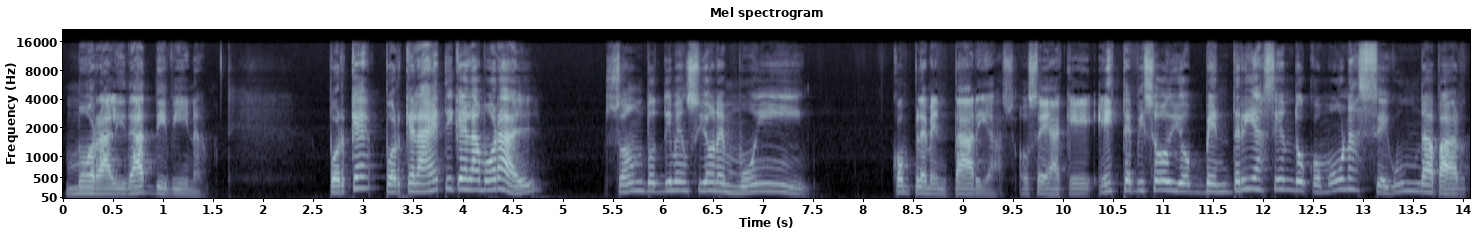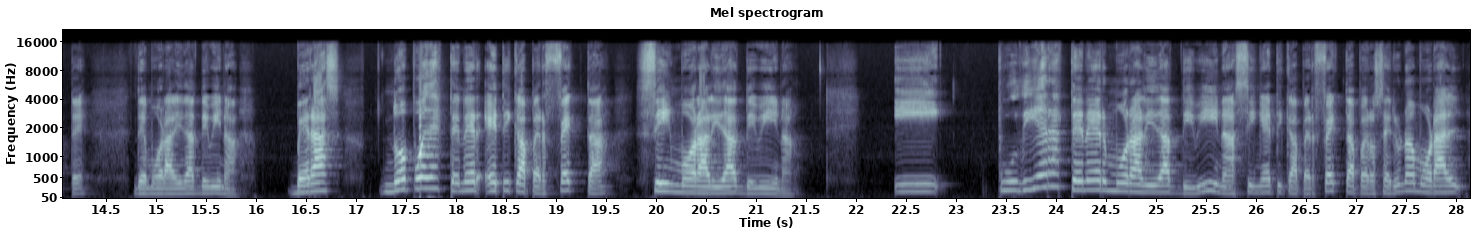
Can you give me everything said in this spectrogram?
Moralidad Divina. ¿Por qué? Porque la ética y la moral son dos dimensiones muy complementarias. O sea que este episodio vendría siendo como una segunda parte de moralidad divina. Verás, no puedes tener ética perfecta sin moralidad divina. Y pudieras tener moralidad divina sin ética perfecta, pero sería una moral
